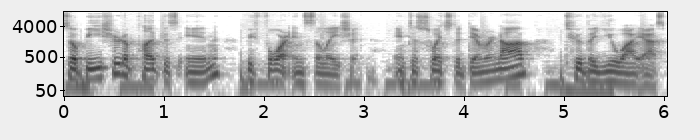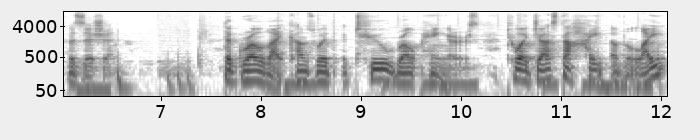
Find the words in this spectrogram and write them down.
So be sure to plug this in before installation and to switch the dimmer knob to the UIS position. The grow light comes with two rope hangers to adjust the height of the light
